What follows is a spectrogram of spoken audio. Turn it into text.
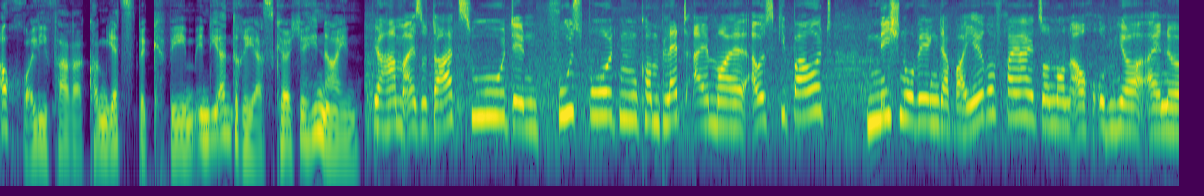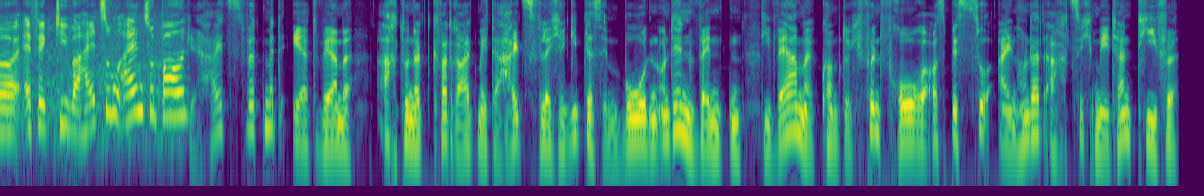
Auch Rollifahrer kommen jetzt bequem in die Andreaskirche hinein. Wir haben also dazu den Fußboden komplett einmal ausgebaut. Nicht nur wegen der Barrierefreiheit, sondern auch um hier eine effektive Heizung einzubauen. Geheizt wird mit Erdwärme. 800 Quadratmeter Heizfläche gibt es im Boden und den Wänden. Die Wärme kommt durch fünf Rohre aus bis zu 180 Metern Tiefe.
